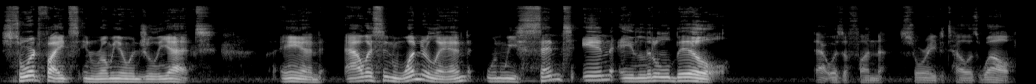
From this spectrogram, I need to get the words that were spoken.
Sword fights in Romeo and Juliet. And Alice in Wonderland when we sent in a little bill. That was a fun story to tell as well.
